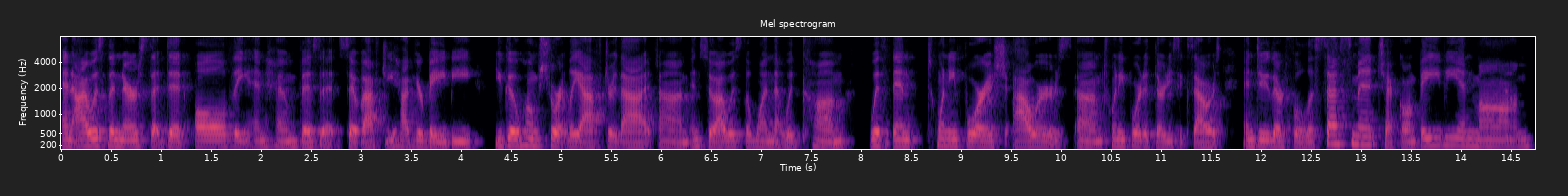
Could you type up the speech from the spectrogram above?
And I was the nurse that did all the in home visits. So after you have your baby, you go home shortly after that. Um, and so I was the one that would come within 24 ish hours, um, 24 to 36 hours, and do their full assessment, check on baby and mom.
